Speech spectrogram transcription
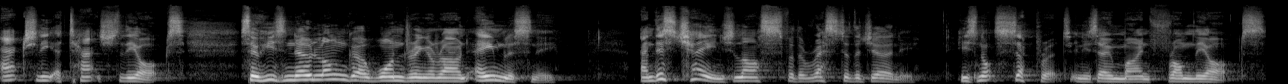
actually attached to the ox. So he's no longer wandering around aimlessly. And this change lasts for the rest of the journey. He's not separate in his own mind from the ox.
